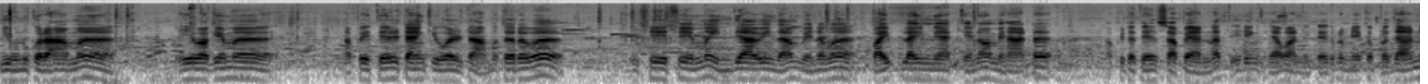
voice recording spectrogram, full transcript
දියුණු කරාම ඒ වගේම අපේ තෙල් ටැංකි වලට අමතරව විශේෂයෙන්ම ඉන්දියාවේ ඉඳන් වෙනම පයිප්ලයින් එකක් එනවා මෙහාට අපිට තෙල් සපයන්නත් එහෙන් යවන්න. ඒකට මේක ප්‍රධාන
